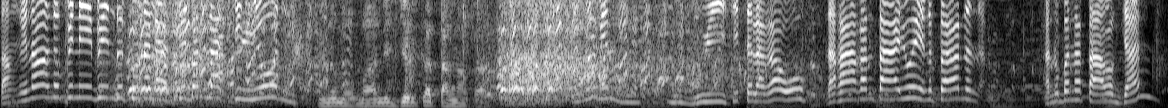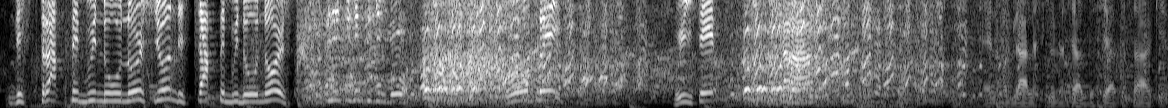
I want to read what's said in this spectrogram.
Tangina, anong pinipindot ko na last kill? Ba't last kill yun? Yun mo, manager ka, tanga ka. Ano men, buwisit talaga oh. Nakakantayo eh. Ano, ta- na- ano ba natawag dyan? Destructive with honors yun. Destructive with honors. Tingin-tingin-tingin mo! Oo, pre. Buwisit. Ito ha. Ayun, maglalas ko na si Aldos yata sa akin.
